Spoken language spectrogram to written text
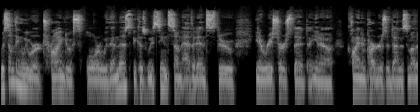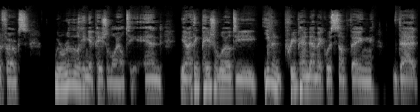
was something we were trying to explore within this because we've seen some evidence through, you know, research that, you know, Klein and partners have done and some other folks. We were really looking at patient loyalty. And, you know, I think patient loyalty, even pre pandemic, was something that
